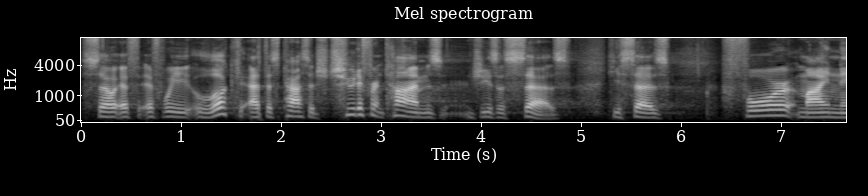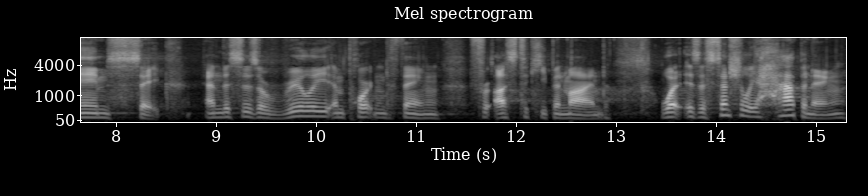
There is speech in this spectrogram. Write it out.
So if, if we look at this passage, two different times Jesus says, He says, for my name's sake. And this is a really important thing for us to keep in mind. What is essentially happening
